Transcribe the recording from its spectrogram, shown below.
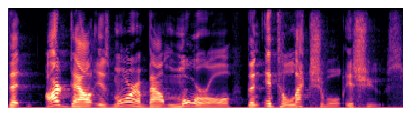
that our doubt is more about moral than intellectual issues.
